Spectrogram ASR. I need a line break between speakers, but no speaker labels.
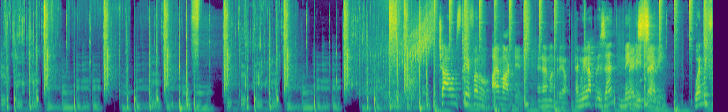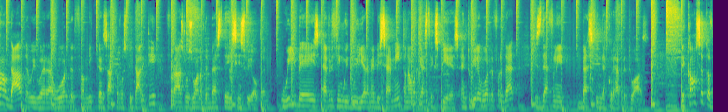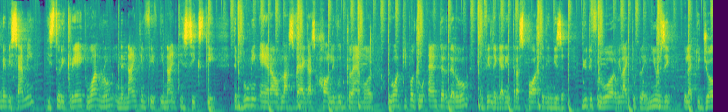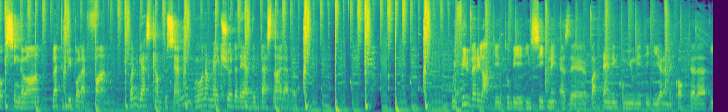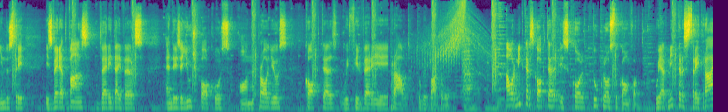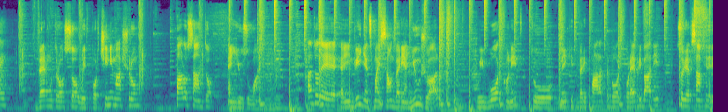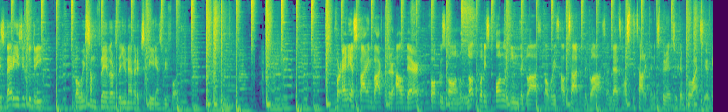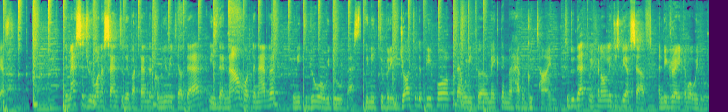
Ciao, I'm Stefano.
I'm Martin.
And I'm Andrea.
And we represent Maybe,
Maybe
Sammy.
Sammy.
When we found out that we were awarded from Michter's Art of Hospitality, for us was one of the best days since we opened. We base everything we do here at Maybe Sammy on our guest experience, and to be rewarded for that is definitely the best thing that could happen to us. The concept of Maybe Sammy is to recreate one room in the 1950-1960 the booming era of Las Vegas, Hollywood glamour. We want people to enter the room and feel they're getting transported in this beautiful world. We like to play music, we like to joke, sing along, we like to people have fun. When guests come to Sammy, we want to make sure that they have the best night ever.
We feel very lucky to be in Sydney as the bartending community here and the cocktail uh, industry is very advanced, very diverse, and there is a huge focus on produce, cocktails. We feel very proud to be part of it. Our Michter's cocktail is called Too Close to Comfort. We have Michter's Straight Rye, Vermouth Rosso with porcini mushroom, Palo Santo, and Yuzu wine. Although the ingredients might sound very unusual, we work on it to make it very palatable for everybody. So you have something that is very easy to drink, but with some flavors that you never experienced before.
For any aspiring bartender out there, focus on not what is only in the glass, but what is outside of the glass, and that's hospitality and experience you can provide to your guests.
The message we want to send to the bartender community out there is that now more than ever, we need to do what we do best. We need to bring joy to the people, then we need to make them have a good time. To do that, we can only just be ourselves and be great at what we do.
